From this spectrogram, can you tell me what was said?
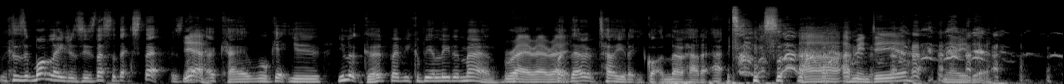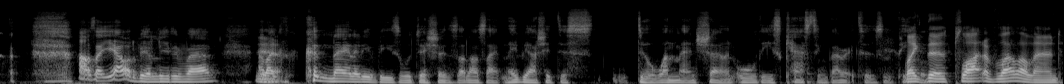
because in model agencies, that's the next step. It's like, Yeah. okay, we'll get you. You look good. Maybe you could be a leading man. Right, right, right. But they don't tell you that you've got to know how to act. so Uh, I mean, do you? No, you do. I was like, yeah, I want to be a leading man. And I couldn't nail any of these auditions. And I was like, maybe I should just do a one man show and all these casting directors and people. Like the plot of La La Land.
